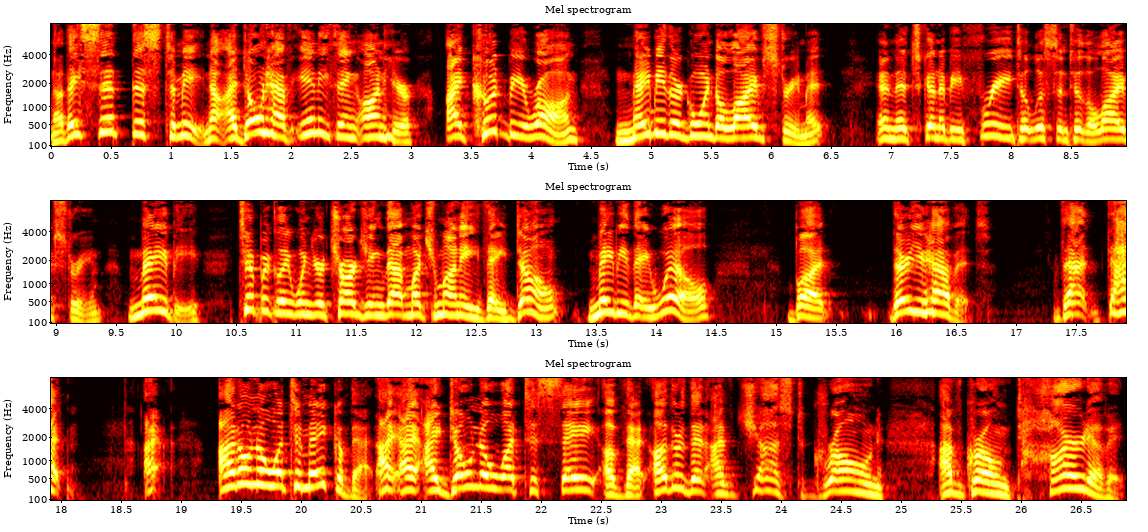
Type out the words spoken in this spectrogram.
Now they sent this to me. Now I don't have anything on here. I could be wrong. Maybe they're going to live stream it and it's going to be free to listen to the live stream. Maybe. Typically when you're charging that much money, they don't. Maybe they will. But there you have it. That, that, I, I don't know what to make of that. I, I, I don't know what to say of that other than I've just grown, I've grown tired of it.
